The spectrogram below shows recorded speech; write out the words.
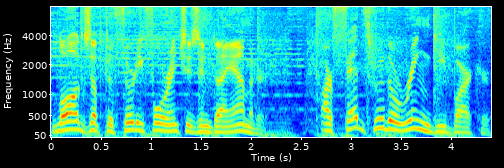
Logs up to 34 inches in diameter are fed through the ring debarker,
